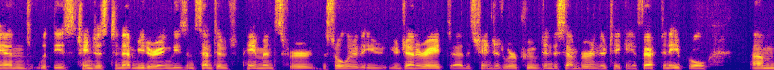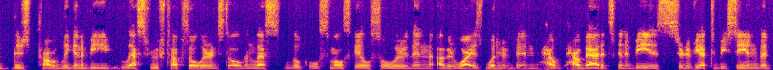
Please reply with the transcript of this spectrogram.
And with these changes to net metering, these incentive payments for the solar that you, you generate, uh, these changes were approved in December and they're taking effect in April. Um, there's probably going to be less rooftop solar installed and less local small scale solar than otherwise would have been. How how bad it's going to be is sort of yet to be seen, but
